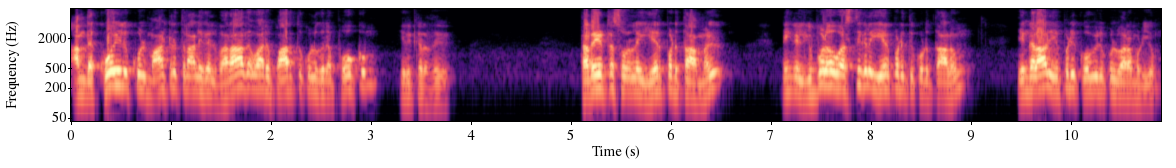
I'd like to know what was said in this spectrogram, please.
அந்த கோயிலுக்குள் மாற்றுத்திறனாளிகள் வராதவாறு பார்த்து கொள்கிற போக்கும் இருக்கிறது. தடையற்ற சூழலை ஏற்படுத்தாமல் நீங்கள் இவ்வளவு வசதிகளை ஏற்படுத்தி கொடுத்தாலும் எங்களால் எப்படி கோவிலுக்குள் வர முடியும்?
